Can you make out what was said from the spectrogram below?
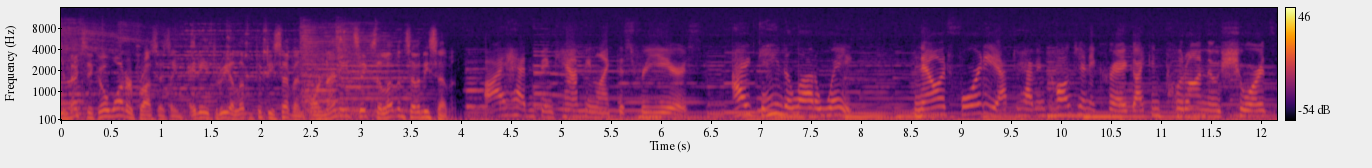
New Mexico Water Processing, 883-1157 or 986-1177. I hadn't been camping like this for years. I gained a lot of weight. Now at 40, after having called Jenny Craig, I can put on those shorts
